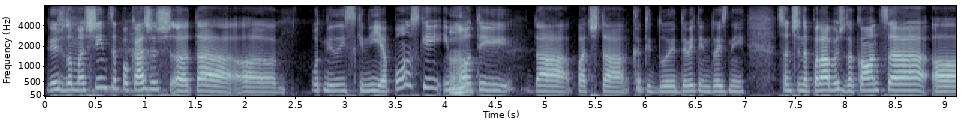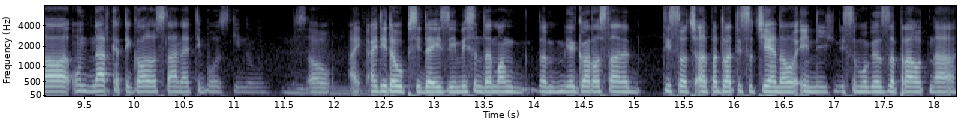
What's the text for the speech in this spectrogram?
greš do mašince, pokažeš uh, ta uh, potni list, ki ni japonski in Aha. poti da pač ta, ki ti duje 29 dni. Sam če ne porabiš do konca, uh, in denar, ki ti gor ostane, ti bo zginil. So, I, I did a oopsie daisy, mislim, da, imam, da mi je gor ostane 1000 ali pa 2000 jenov in jih nisem mogel zapraviti na,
